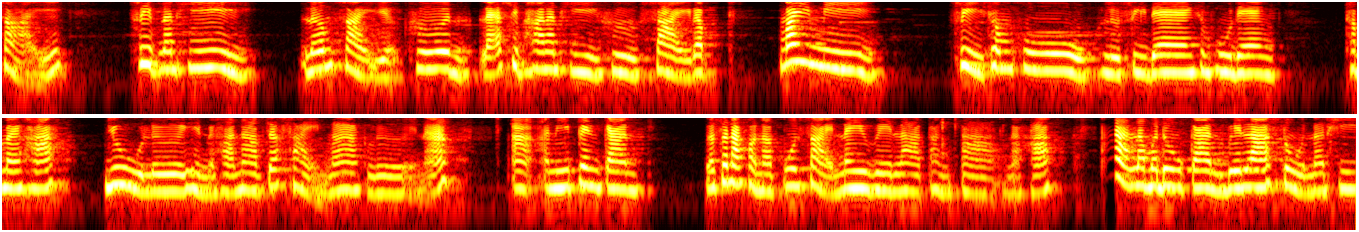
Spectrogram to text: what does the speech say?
ใส 10 นาที เริ่มใสเยอะขึ้น และ 15 นาทีคือใสแบบไม่มี สีชมพู หรือสีแดงชมพูแดงทำไมคะ อยู่เลยเห็นไหมคะ น้ำจะใสมากเลยนะอะอันนี้เป็นการลักษณะของน้ำปูนใสในเวลาต่างๆนะคะอะเรามาดูกันเวลาศูนย์นาที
